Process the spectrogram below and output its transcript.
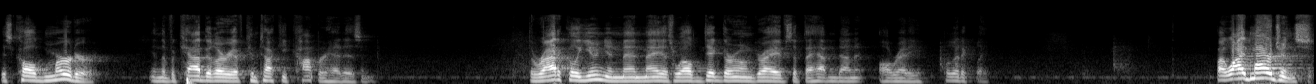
is called murder in the vocabulary of Kentucky Copperheadism. The radical Union men may as well dig their own graves if they haven't done it already politically. By wide margins,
